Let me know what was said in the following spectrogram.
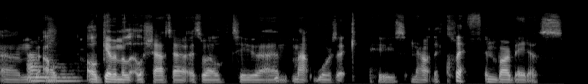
um, um, I'll, I'll give him a little shout out as well to um, Matt Worswick, who's now at the Cliff in Barbados.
